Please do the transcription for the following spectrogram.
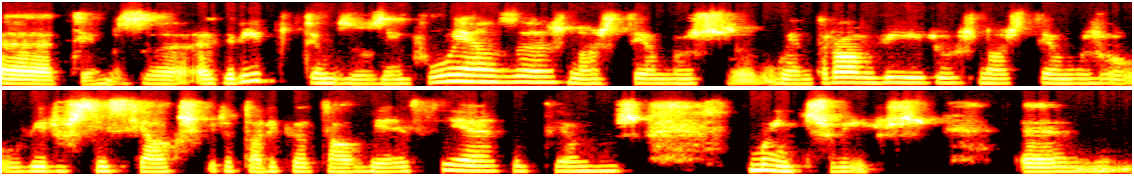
Uh, temos a, a, gripe, temos os influenzas, nós temos o entrovírus, nós temos o vírus essencial respiratório que é o tal BSR, temos muitos vírus. Um,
